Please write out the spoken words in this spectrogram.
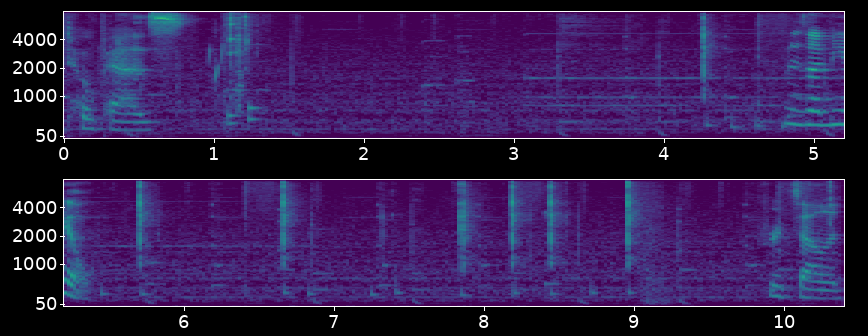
Topaz. What is that meal? Fruit salad.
